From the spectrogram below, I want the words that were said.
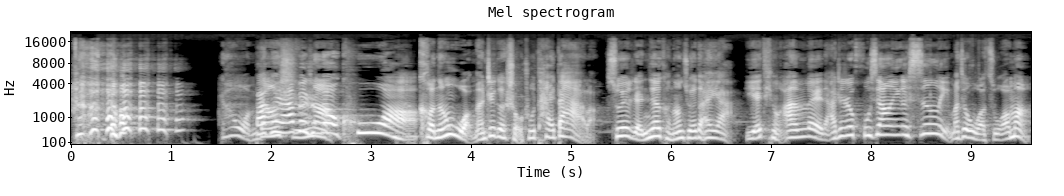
然后我们当时为什么要哭啊？可能我们这个手术太大了，所以人家可能觉得，哎呀，也挺安慰的啊。这是互相一个心理嘛。就我琢磨。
